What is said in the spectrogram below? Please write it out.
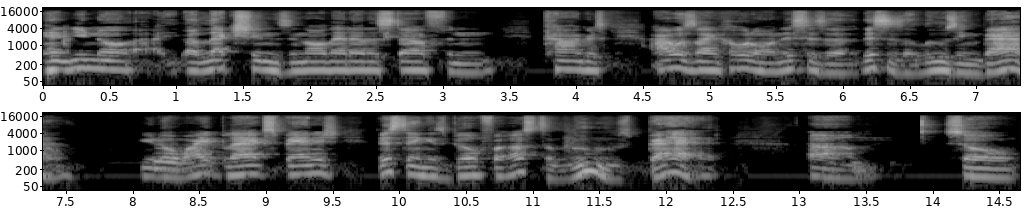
and you know elections and all that other stuff and congress i was like hold on this is a this is a losing battle you know Mhm. white black spanish this thing is built for us to lose bad um so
